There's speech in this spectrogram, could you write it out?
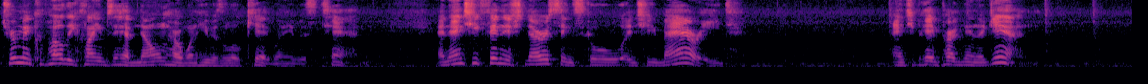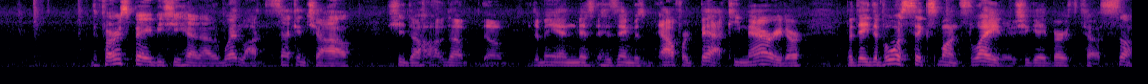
Truman Capote claims to have known her when he was a little kid, when he was 10. And then she finished nursing school and she married, and she became pregnant again. The first baby she had out of wedlock, the second child, she the the, the, the man his name was Alfred Beck. He married her, but they divorced six months later. She gave birth to a son.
